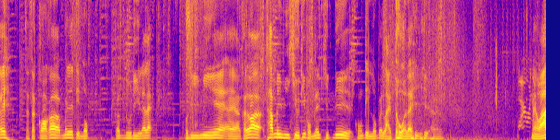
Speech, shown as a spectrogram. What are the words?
เฮ้ยแต่สกอร์ก็ไม่ได้ติดลบก็ดูดีแล้วแหละ พอดีมีเอ่อเขาเรียกว่าถ้าไม่มีคิวที่ผมเล่นคิดนี่คงติดลบไปหลายตัวอะไรอย่างเงี้ยไหนวะ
